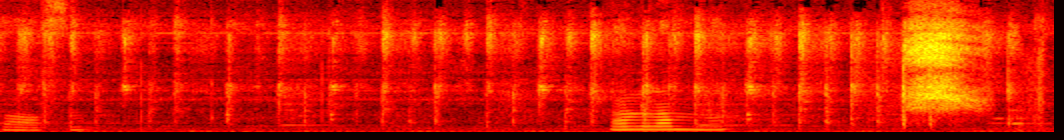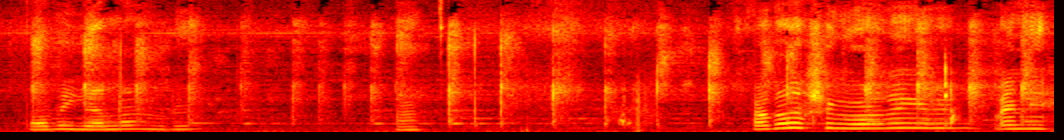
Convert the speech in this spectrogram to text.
sağ olsun. Ne oldu lan buna? Şşş. Abi gel lan buraya. Hı. Arkadaşlar gördüğün gibi beni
